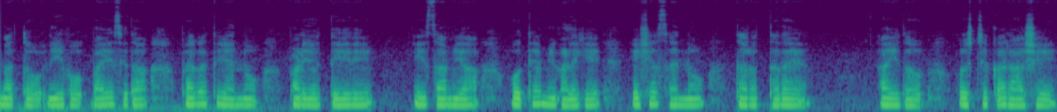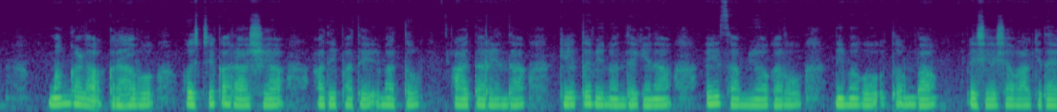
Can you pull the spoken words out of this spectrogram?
ಮತ್ತು ನೀವು ಬಯಸಿದ ಪ್ರಗತಿಯನ್ನು ಪಡೆಯುತ್ತೀರಿ. ಈ ಸಮಯ ಉದ್ಯಮಿಗಳಿಗೆ ಯಶಸ್ಸನ್ನು ತರುತ್ತದೆ. ಐದು, ವೃಶ್ಚಿಕ ರಾಶಿ. ಮಂಗಳ ಗ್ರಹವು ವೃಶ್ಚಿಕ ರಾಶಿಯ ಅಧಿಪತಿ ಮತ್ತು ಆದ್ದರಿಂದ ಕೇತುವಿನೊಂದಿಗಿನ ಈ ಸಂಯೋಗವು ನಿಮಗೂ ತುಂಬ ವಿಶೇಷವಾಗಿದೆ.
